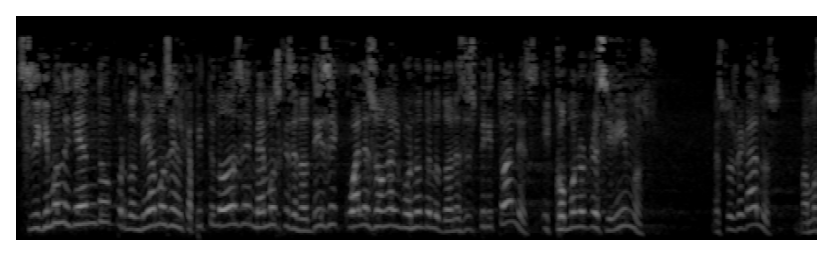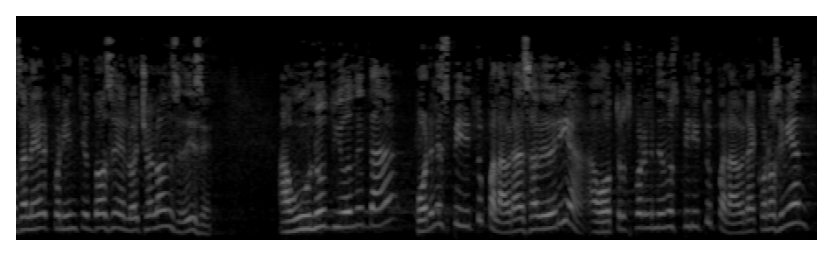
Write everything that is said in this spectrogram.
Si seguimos leyendo por donde íbamos en el capítulo 12, vemos que se nos dice cuáles son algunos de los dones espirituales y cómo los recibimos, estos regalos. Vamos a leer Corintios 12, del 8 al 11. Dice, a unos Dios les da por el Espíritu palabra de sabiduría, a otros por el mismo Espíritu palabra de conocimiento,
